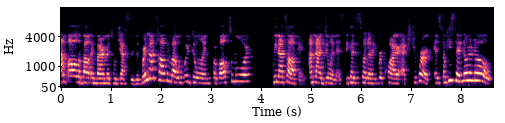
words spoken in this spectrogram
I'm all about environmental justice. If we're not talking about what we're doing for Baltimore, we're not talking. I'm not doing this because it's going to require extra work. And so he said, No, no, no.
